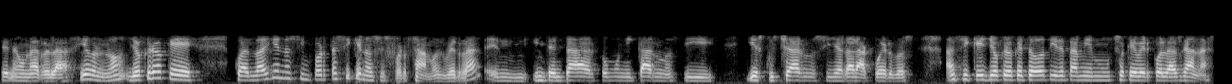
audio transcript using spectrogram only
tener una relación, ¿no? Yo creo que cuando a alguien nos importa sí que nos esforzamos, ¿verdad? En intentar comunicarnos y, y escucharnos y llegar a acuerdos. Así que yo creo que todo tiene también mucho que ver con las ganas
